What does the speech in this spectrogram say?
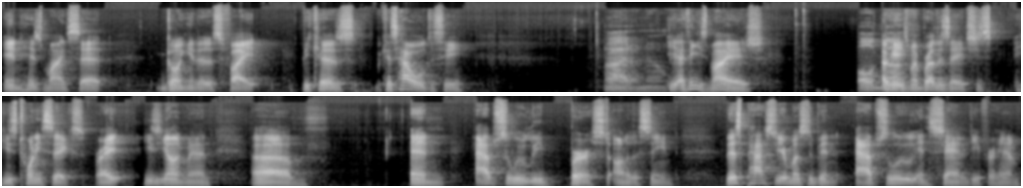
in his mindset going into this fight because because how old is he? I don't know. Yeah, I think he's my age. Old. Okay, he's my brother's age. He's he's 26, right? He's young, man. Um, and absolutely burst onto the scene. This past year must have been absolute insanity for him.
